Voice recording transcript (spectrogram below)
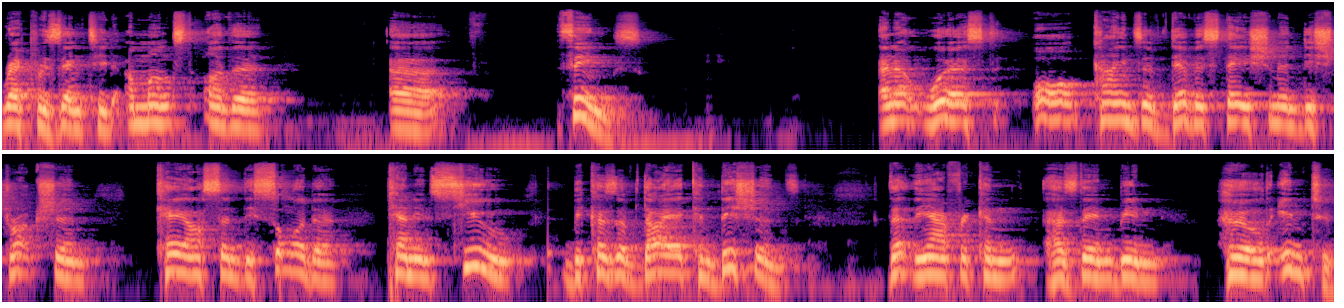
represented amongst other uh, things. And at worst, all kinds of devastation and destruction, chaos and disorder can ensue because of dire conditions that the African has then been hurled into.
